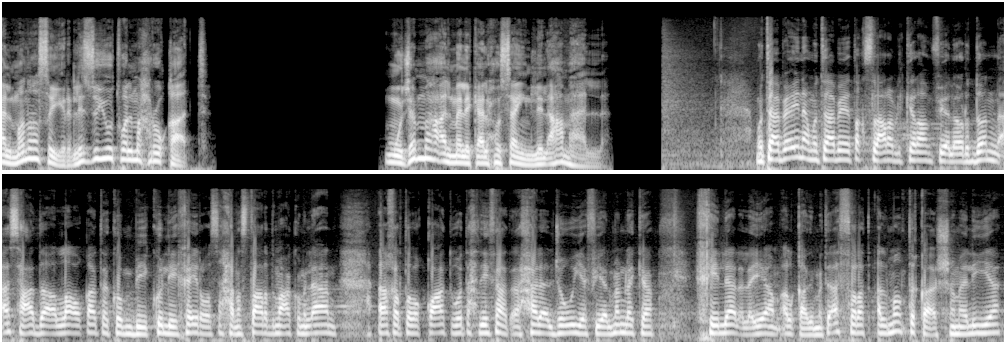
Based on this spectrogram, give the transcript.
المناصير للزيوت والمحروقات. مجمع الملك الحسين للأعمال. متابعينا متابعي طقس العرب الكرام في الأردن أسعد الله أوقاتكم بكل خير وصحة. نستعرض معكم الآن آخر توقعات وتحديثات الحالة الجوية في المملكة خلال الأيام القادمة. تأثرت المنطقة الشمالية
